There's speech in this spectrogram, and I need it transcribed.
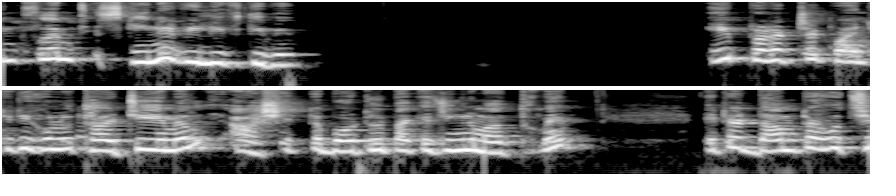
ইনফ্লেমড স্কিনে রিলিফ দিবে। এই প্রোডাক্টের কোয়ান্টিটি হলো থার্টি এম এল আসে একটা বটল প্যাকেজিংয়ের মাধ্যমে। এটার দামটা হচ্ছে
